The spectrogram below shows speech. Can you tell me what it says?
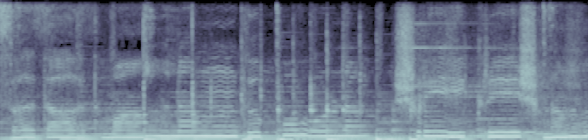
सदात्मानन्दपूर्ण श्रीकृष्णाय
